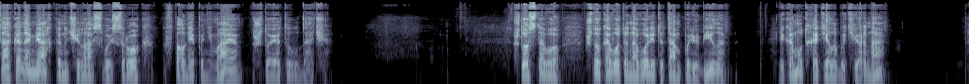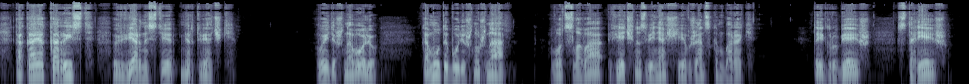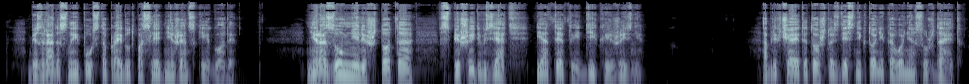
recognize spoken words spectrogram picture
Так она мягко начала свой срок, вполне понимая, что это удача. Что с того, что кого-то на воле ты там полюбила и кому-то хотела быть верна? Какая корысть в верности мертвячки? Выйдешь на волю, кому ты будешь нужна? Вот слова, вечно звенящие в женском бараке. Ты грубеешь, стареешь, безрадостно и пусто пройдут последние женские годы. Неразумнее ли что-то спешить взять и от этой дикой жизни? Облегчает и то, что здесь никто никого не осуждает.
